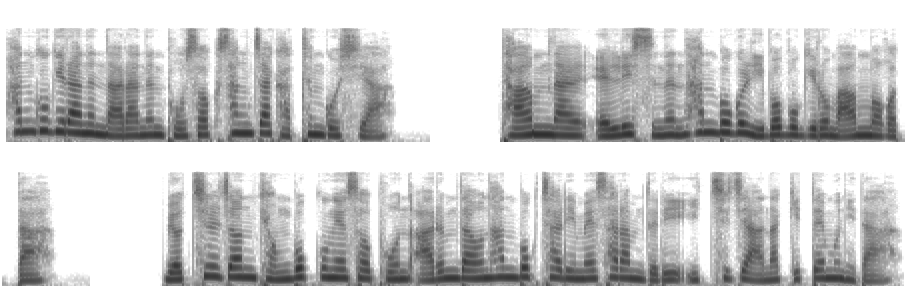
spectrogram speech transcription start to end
한국이라는 나라는 보석 상자 같은 곳이야. 다음 날 앨리스는 한복을 입어보기로 마음먹었다. 며칠 전 경복궁에서 본 아름다운 한복 차림의 사람들이 잊히지 않았기 때문이다.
